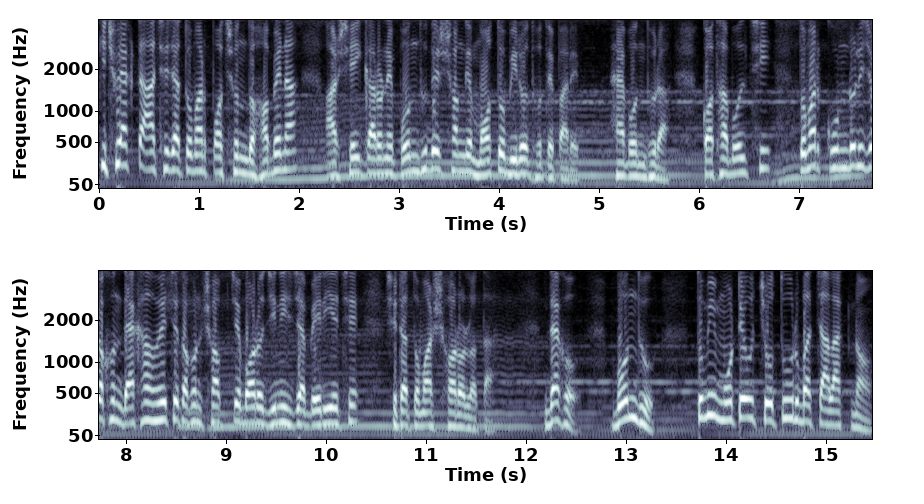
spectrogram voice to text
কিছু একটা আছে যা তোমার পছন্দ হবে না, আর সেই কারণে বন্ধুদের সঙ্গে মতবিরোধ হতে পারে। হ্যাঁ বন্ধুরা, কথা বলছি, তোমার কুণ্ডলী যখন দেখা হয়েছে তখন সবচেয়ে বড় জিনিস যা বেরিয়েছে সেটা তোমার সরলতা। দেখো, বন্ধু, তুমি মোটেও চতুর বা চালাক নও।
